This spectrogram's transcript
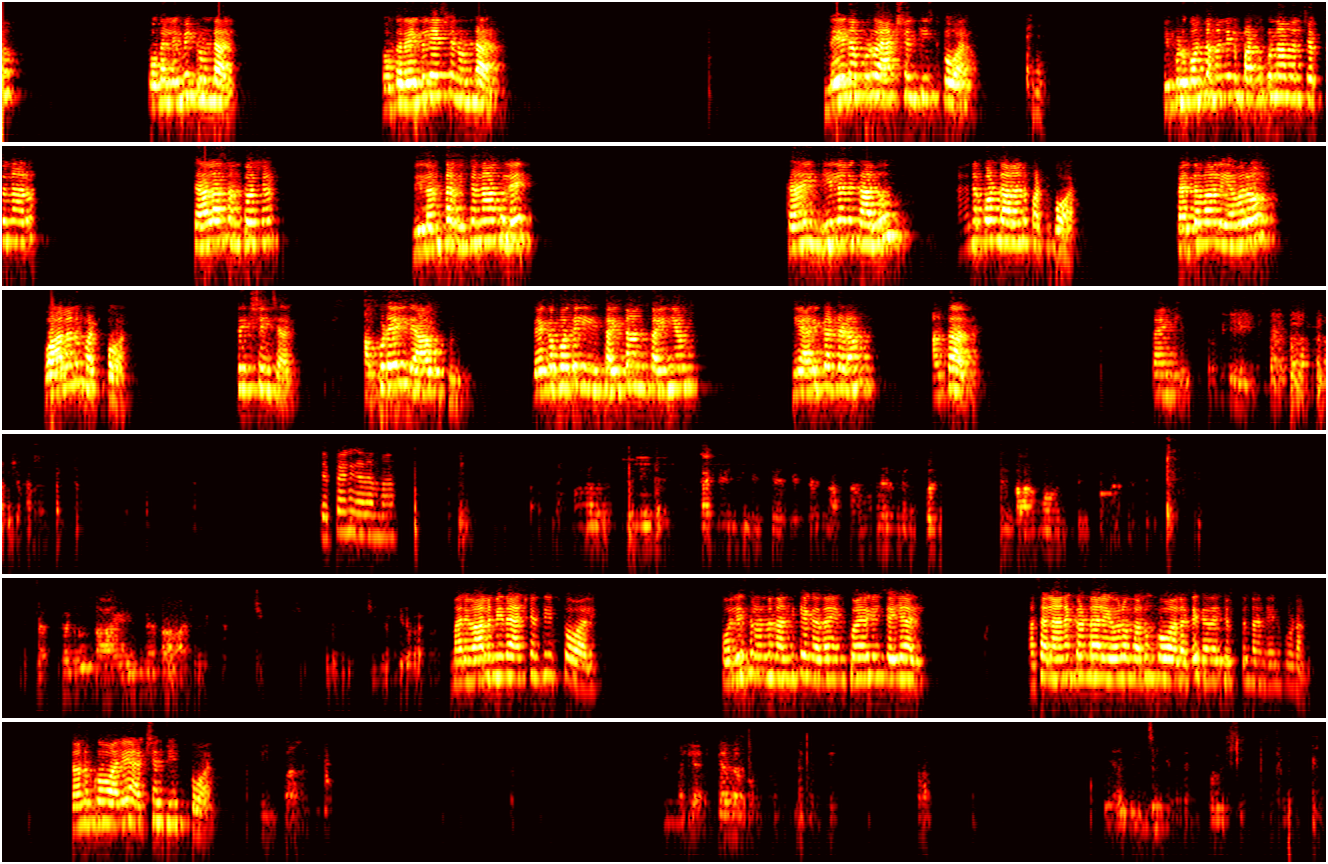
ఒక లిమిట్ ఉండాలి. ఒక రెగ్యులేషన్ ఉండాలి. లేనప్పుడు యాక్షన్ తీసుకోవాలి. ఇప్పుడు కొంతమందిని పట్టుకున్నామని చెప్తున్నారు. చాలా సంతోషం. వీళ్ళంతా విషనాకులే కానీ వీళ్ళని కాదు అనకొండాలను పట్టుకోవాలి. పెద్దవాళ్ళు ఎవరో వాళ్ళను పట్టుకోవాలి. శిక్షించాలి. అప్పుడే ఇది ఆగుతుంది. లేకపోతే ఈ సైతాన్ సైన్యం ఈ అరికట్టడం అసాధ్యం థ్యాంక్ యూ చెప్పాను కదమ్మా. మరి వాళ్ళ మీద యాక్షన్ తీసుకోవాలి. పోలీసులు ఉన్నది అందుకే కదా ఎంక్వైరీ చేయాలి. అసలు అనకుండా ఎవరో కనుక్కోవాలి అదే కదా చెప్తున్నాను నేను కూడా. కనుక్కోవాలి యాక్షన్ తీసుకోవాలి.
